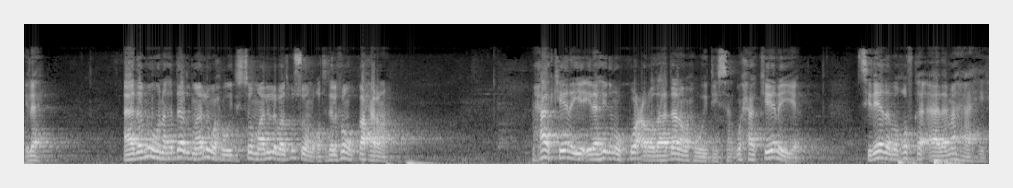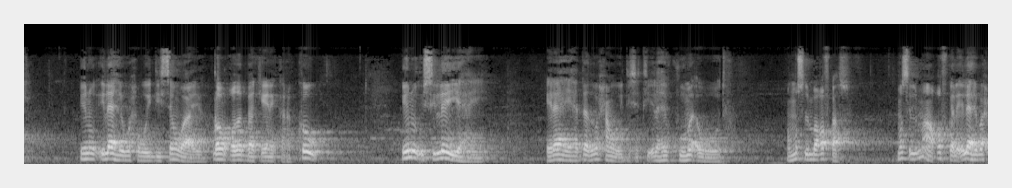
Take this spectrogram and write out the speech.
ilaah. Aadamuhuna haddaad maalin wax weydiisto maalin labaad ku soo noqotay telefoonku kaa xihana maxaa keenaya ilaahay inuu kuu carooda haddaadan wax weydiisan? Waxaa keenaya sideedaba qofka aadamahaahi inuu ilaahay wax weydiisan waayo dhowr qodob baa keeni kara. Kow inuu is leeyahay ilaahay haddaad waxaan weydiisatay ilaahay kuuma awoodo. Ma muslim baa qofkaas? Muslim maaha qof kale ilahay wax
